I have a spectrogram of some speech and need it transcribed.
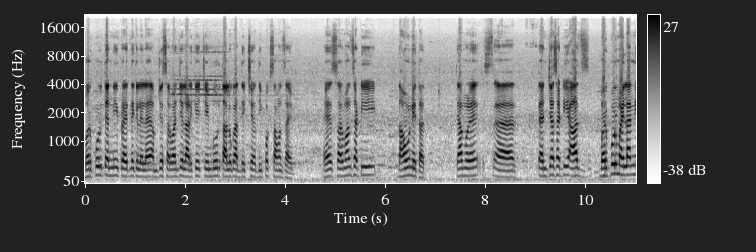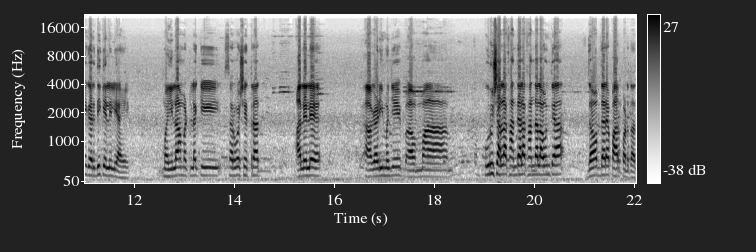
भरपूर त्यांनी प्रयत्न केलेला आहे. आमचे सर्वांचे लाडके चेंबूर तालुका अध्यक्ष दीपक सावंत साहेब. हे सर्वांसाठी धावून येतात. त्यामुळे स- त्यांच्यासाठी आज भरपूर महिलांनी गर्दी केलेली आहे. महिला म्हटलं की सर्व क्षेत्रात आलेले आघाडी म्हणजे मा पुरुषाला खांद्याला खांदा लावून त्या जबाबदाऱ्या पार पडतात.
